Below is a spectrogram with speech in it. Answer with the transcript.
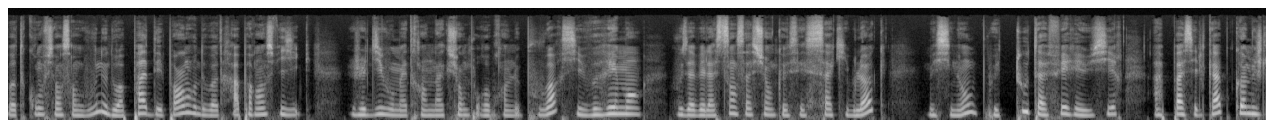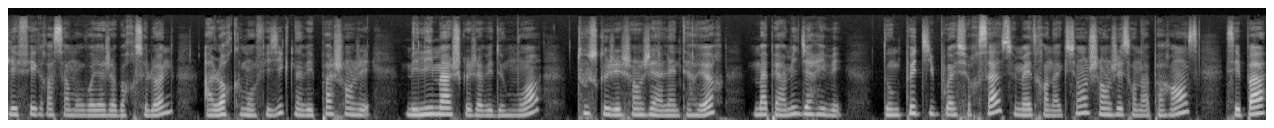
votre confiance en vous ne doit pas dépendre de votre apparence physique. Je dis vous mettre en action pour reprendre le pouvoir si vraiment vous avez la sensation que c'est ça qui bloque, mais sinon vous pouvez tout à fait réussir à passer le cap comme je l'ai fait grâce à mon voyage à Barcelone alors que mon physique n'avait pas changé. Mais l'image que j'avais de moi, tout ce que j'ai changé à l'intérieur, m'a permis d'y arriver. Donc petit point sur ça, se mettre en action, changer son apparence, c'est pas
